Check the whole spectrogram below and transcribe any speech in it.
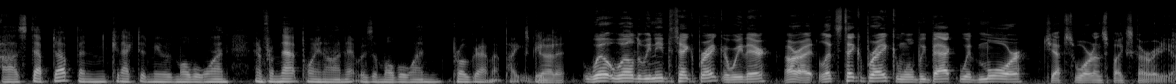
uh, stepped up and connected me with Mobil One, and from that point on, it was a Mobil One program at Pikes Peak. Got it. Will, Will, do we need to take a break? Are we there? All right, let's take a break, and we'll be back with more Jeff Zwart on Spike's Car Radio.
